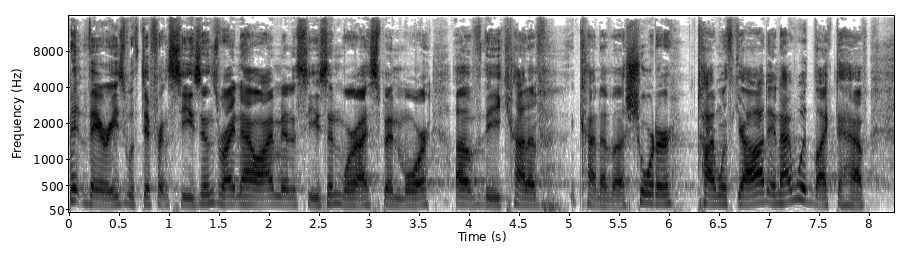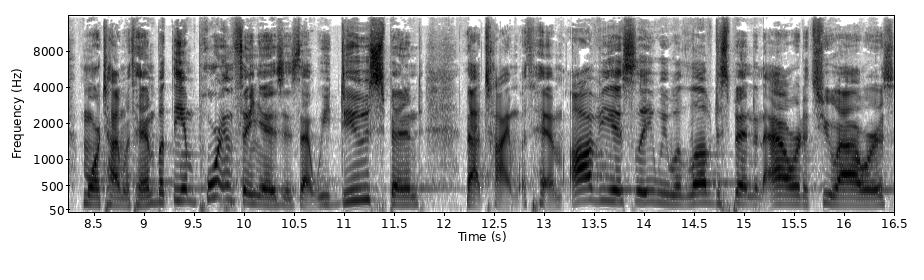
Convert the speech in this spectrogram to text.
it varies with different seasons. Right now, I'm in a season where I spend more of the kind of kind of a shorter time with God, and I would like to have more time with Him. But the important thing is, is that we do spend that time with Him. Obviously, we would love to spend an hour to two hours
